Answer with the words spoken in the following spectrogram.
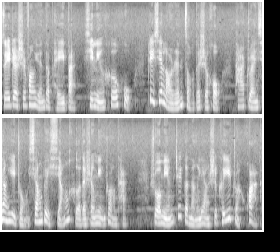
随着十方圆的陪伴、心灵呵护，这些老人走的时候，他转向一种相对祥和的生命状态，说明这个能量是可以转化的。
